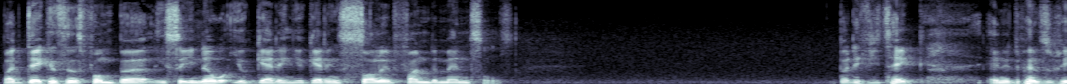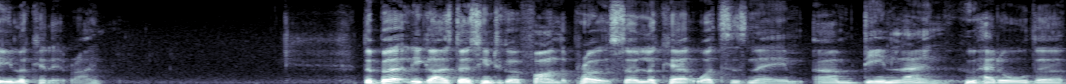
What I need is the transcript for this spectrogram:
But Dickinson's from Birtley, so you know what you're getting. You're getting solid fundamentals. But if you take, and it depends on who you look at it, right? The Birtley guys don't seem to go far in the pros. So look at what's his name, um, Dean Lang, who had all the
